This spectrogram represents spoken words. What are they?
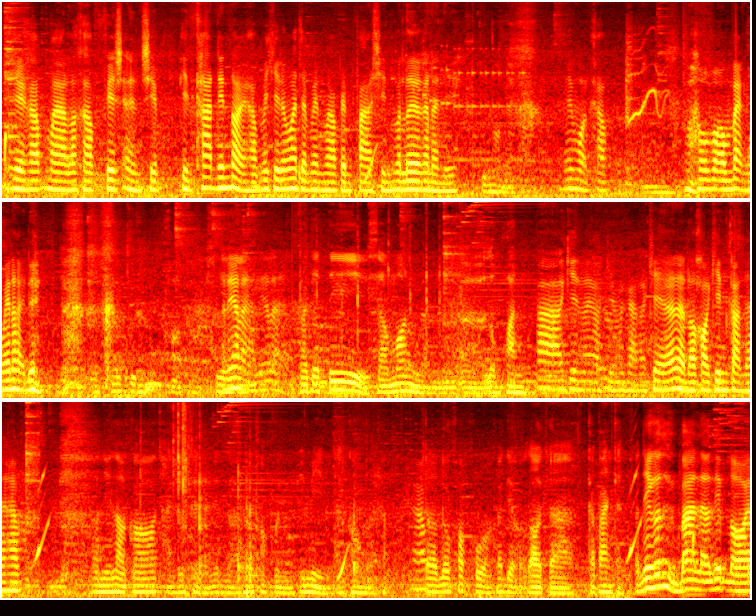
โอเคครับมาแล้วครับ Fish and Chip ผิดคาดนิดหน่อยครับ ไม่คิดว่ามันจะเป็นมาเป็นปลาชิ้นเบลเลอร์ขนาดนี้กินหมดเลยไม่หมดครับ เอาเอาแบ่งไว้หน่อยดิ ไม่กินขออันนี้อะไรอันนี้อะไร สปาเกตตี้แซลมอนลมควัน อ่ากินไปก่อนกินไปก่อนโอเคแล้วเดี๋ยวเราขอกินก่อนนะครับ ตอนนี้เราก็ถ่ายรูปเสร็จแล้วเรียบร้อยด้วยขอบคุณพี่มีนตากล้องนะครับครับก็ลูกครอบครัวก็เดี๋ยวเราจะกลับบ้านกัน วันนี้ก็ถึงบ้านแล้วเรียบร้อย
